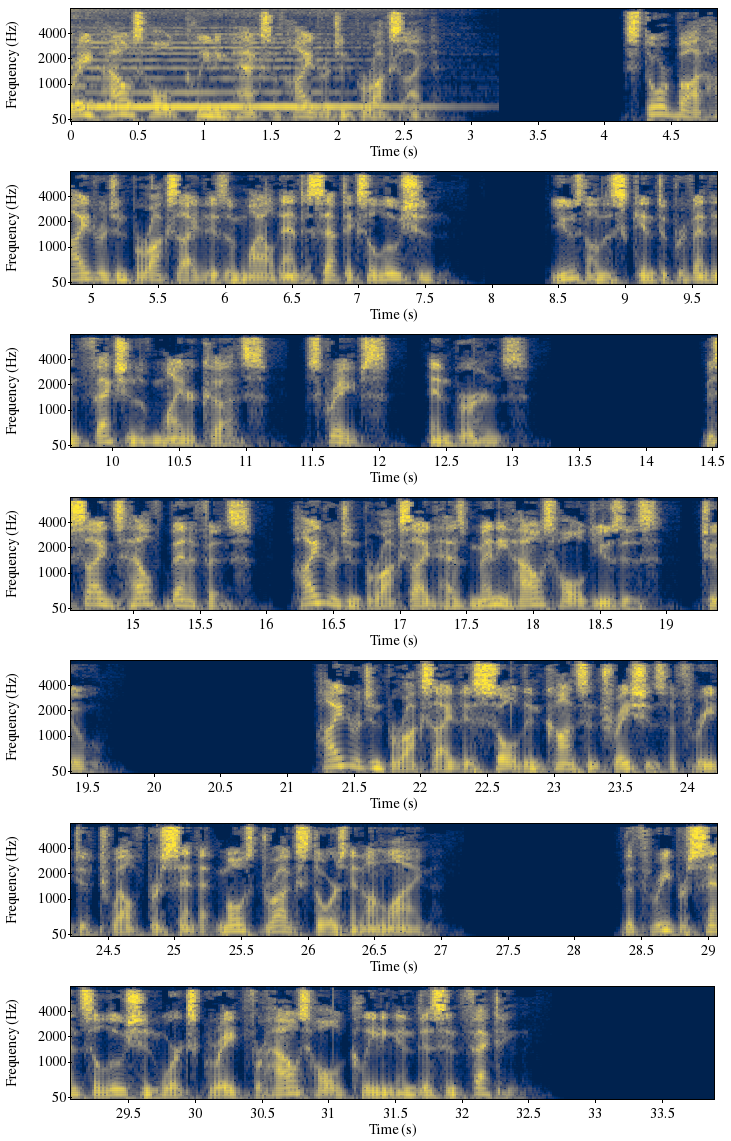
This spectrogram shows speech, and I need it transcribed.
Great household cleaning hacks of hydrogen peroxide. Store-bought hydrogen peroxide is a mild antiseptic solution used on the skin to prevent infection of minor cuts, scrapes, and burns. Besides health benefits, hydrogen peroxide has many household uses, too. Hydrogen peroxide is sold in concentrations of 3 to 12% at most drugstores and online. The 3% solution works great for household cleaning and disinfecting.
